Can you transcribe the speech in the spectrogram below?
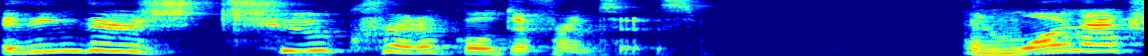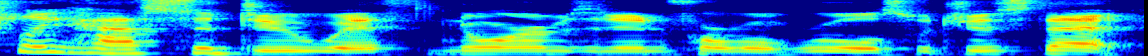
I think there's two critical differences. And one actually has to do with norms and informal rules, which is that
